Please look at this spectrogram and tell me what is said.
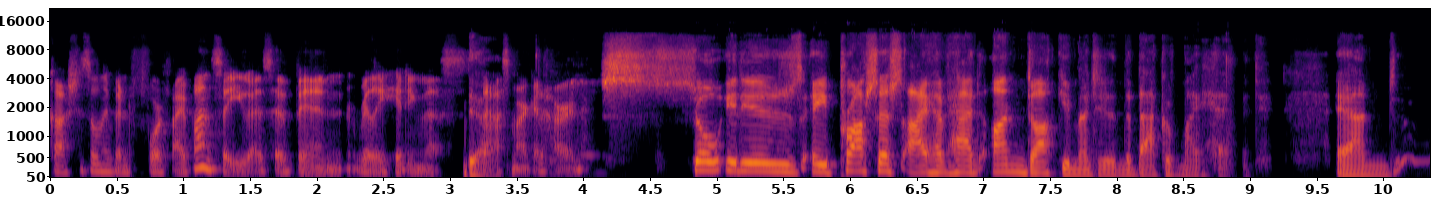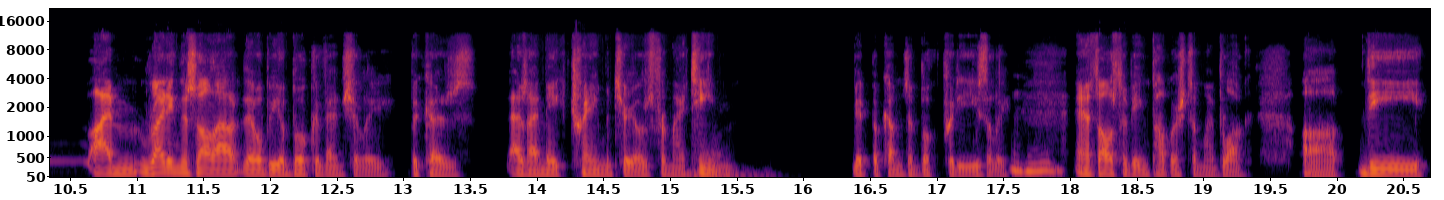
Gosh, it's only been four or five months that you guys have been really hitting this yeah. SaaS market hard. So it is a process I have had undocumented in the back of my head. And I'm writing this all out. There'll be a book eventually because as I make training materials for my team, it becomes a book pretty easily. Mm-hmm. And it's also being published on my blog. Uh, the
